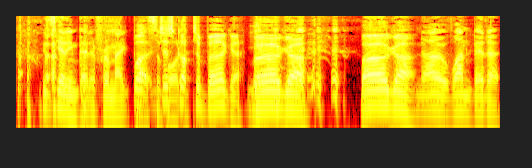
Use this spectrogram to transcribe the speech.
he's getting better for a Magpie Well, supporter. just got to burger. Burger. burger. no, one better.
